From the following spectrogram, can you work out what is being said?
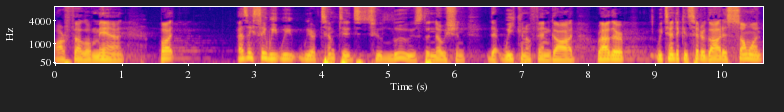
our fellow man. But as I say, we, we, we are tempted to lose the notion that we can offend God. Rather, we tend to consider God as someone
